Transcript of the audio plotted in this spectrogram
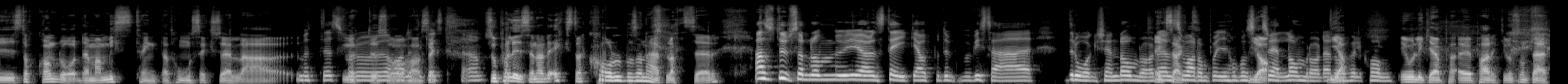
i Stockholm då där man misstänkte att homosexuella... Möttes möttes och ha sex. Ja. Så polisen hade extra koll på sådana här platser. Alltså typ som de gör en stakeout på typ vissa drogkända områden. Exakt. Så var de på i homosexuella områden Ja. och höll koll. i olika eh, parker och sånt där.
